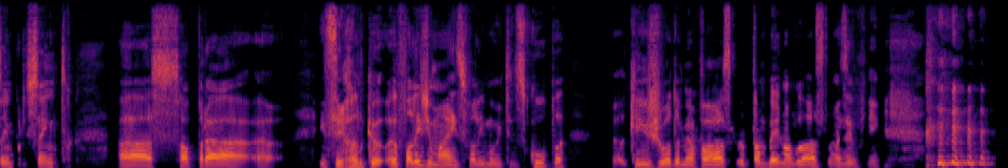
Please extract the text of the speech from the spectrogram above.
100%. Uh, ah, só pra. Uh, encerrando, que eu, eu falei demais, falei muito, desculpa. Quem enjoou da minha voz, eu também não gosto, mas enfim.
